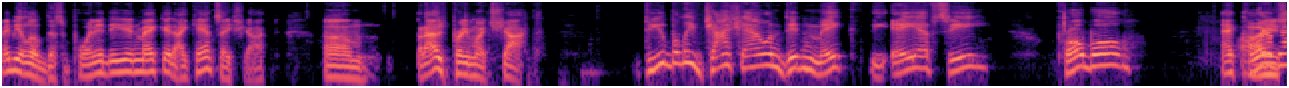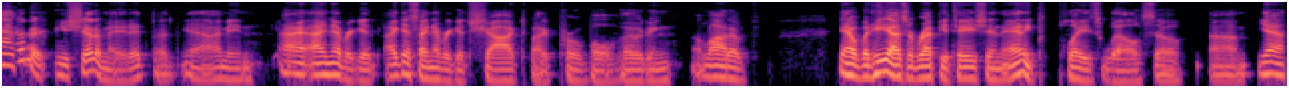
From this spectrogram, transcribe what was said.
maybe a little disappointed he didn't make it. I can't say shocked, um, but I was pretty much shocked. Do you believe Josh Allen didn't make the AFC Pro Bowl at Oh, quarterback? shoulda- he should have made it, but yeah, I mean, I, I never get. I guess I never get shocked by Pro Bowl voting. A lot of, you know, but he has a reputation and he plays well. So, um, yeah,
